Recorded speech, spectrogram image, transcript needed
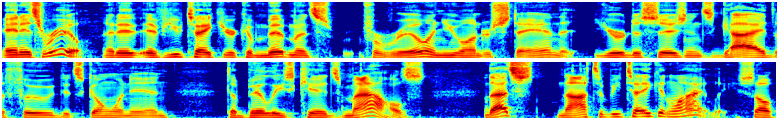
And it's real. And if you take your commitments for real and you understand that your decisions guide the food that's going in to Billy's kids' mouths, that's not to be taken lightly. So,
